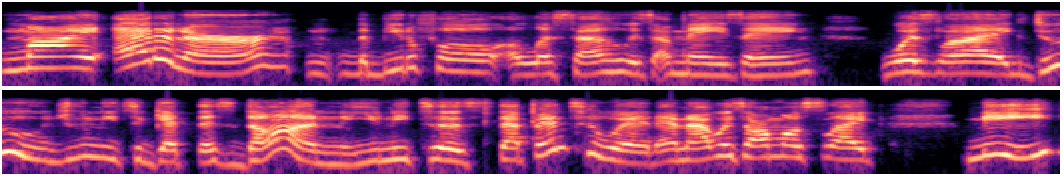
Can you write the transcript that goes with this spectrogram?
my editor, the beautiful Alyssa, who is amazing, was like, dude, you need to get this done. You need to step into it. And I was almost like, me,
